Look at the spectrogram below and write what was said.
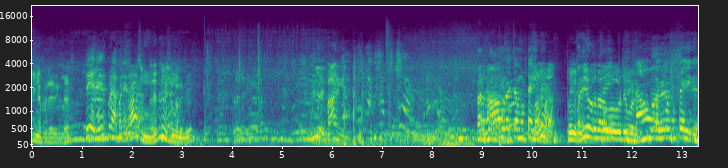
சின்ன பிள்ளை இருக்குல்ல சொல்லுங்க எத்தனை வயசு உங்களுக்கு நான் உடைச்ச முட்டை இது. வருமாடா பெரிய பக்கத்தில் ஓட்டு நான் உடைச்ச முட்டை இது.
